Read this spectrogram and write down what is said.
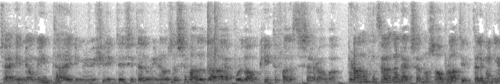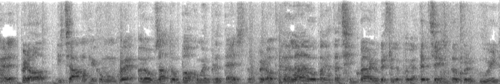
cioè, e mi aumenta e diminuisce l'intensità luminosa. Se vado da Apple HomeKit, fa la stessa roba. Però non funziona da Alexa, non so, ho provato in tutte le maniere. Però, diciamo che comunque l'ho usato un po' come pretesto. Però, là l'avevo pagata 5 euro, questa le ho pagate 100 per cui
